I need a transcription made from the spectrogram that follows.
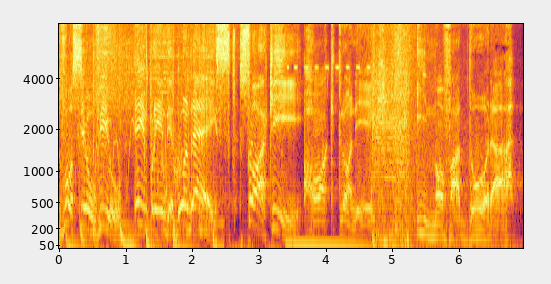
Você ouviu Empreendedor 10, só aqui, Rocktronic. Inovadora.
